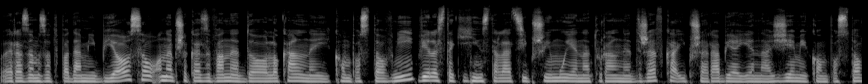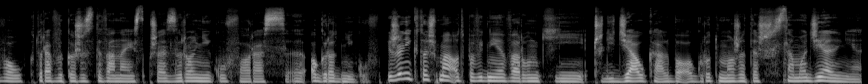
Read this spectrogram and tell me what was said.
razem z odpadami bio. Są one przekazywane do lokalnej kompostowni. Wiele z takich instalacji przyjmuje naturalne drzewka i przerabia je na ziemię kompostową, która wykorzystywana jest przez rolników oraz e, ogrodników. Jeżeli ktoś ma odpowiednie warunki, czyli działka albo ogród, może też samodzielnie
